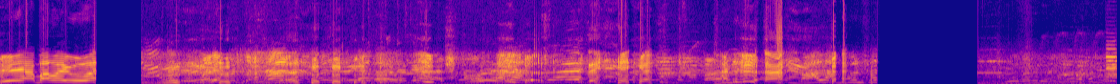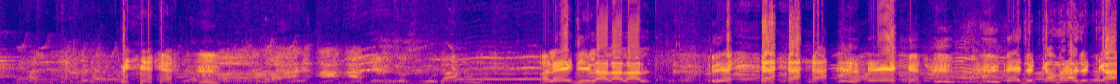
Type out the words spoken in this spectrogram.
એ આ બાબા અલે જી લાલ લાલ એ ઝટકા મારા ઝટકા.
